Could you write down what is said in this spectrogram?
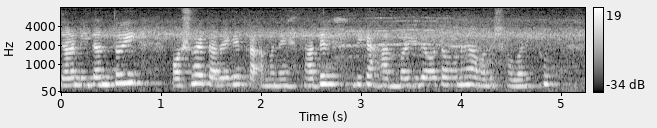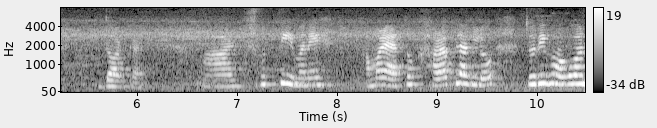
যারা নিতান্তই অসহায় তাদেরকে মানে তাদের দিকে হাত বাড়িয়ে দেওয়াটা মনে হয় আমাদের সবারই খুব দরকার। আর সত্যি মানে আমার এত খারাপ লাগল, যদি ভগবান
